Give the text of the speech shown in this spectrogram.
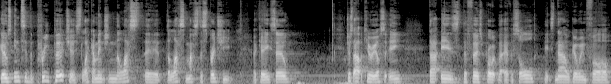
goes into the pre-purchase, like I mentioned in the last uh, the last master spreadsheet. Okay, so just out of curiosity, that is the first product that I ever sold. It's now going for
